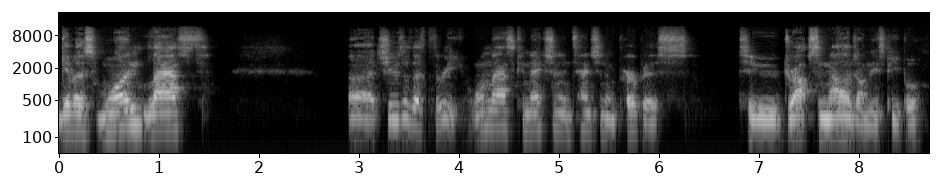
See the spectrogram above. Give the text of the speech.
Give us one last uh choose of the three. One last connection, intention, and purpose to drop some knowledge on these people.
